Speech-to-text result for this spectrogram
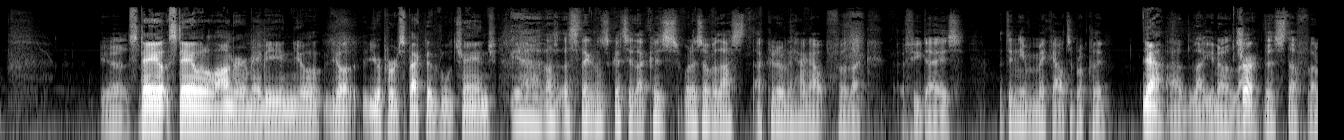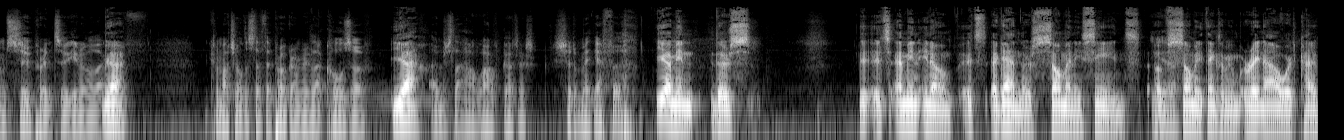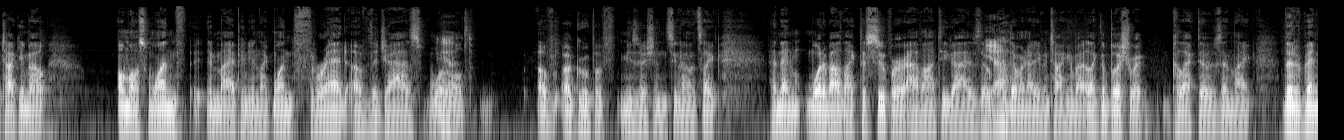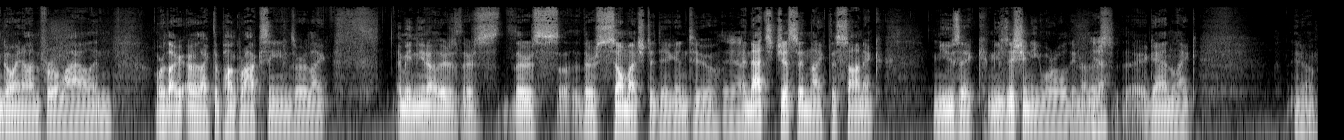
yeah. stay stay a little longer maybe, and you'll you'll your perspective will change. Yeah, that's that's the thing. I was gutted, like, because when I was over last, I could only hang out for like a few days. I didn't even make it out to Brooklyn. Yeah, And like you know, like Sure. the stuff I'm super into. You know, like Yeah. I've- can imagine all the stuff they're programming in like Korzo. yeah, I'm just like, oh wow, God, I should have made the effort. yeah. I mean, there's it's. I mean, you know, it's again. There's so many scenes of Yeah. so many things. I mean, right now we're kind of talking about almost one, in my opinion, like one thread of the jazz world of a group of musicians. You know, it's like, and then what about like the super avanti guys that Yeah. that we're not even talking about, like the Bushwick collectives and like that have been going on for a while, and or like or like the punk rock scenes, or like. I mean, you know, there's there's there's there's so much to dig into, Yeah. and that's just in like the sonic music musiciany world. You know, there's again like you know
